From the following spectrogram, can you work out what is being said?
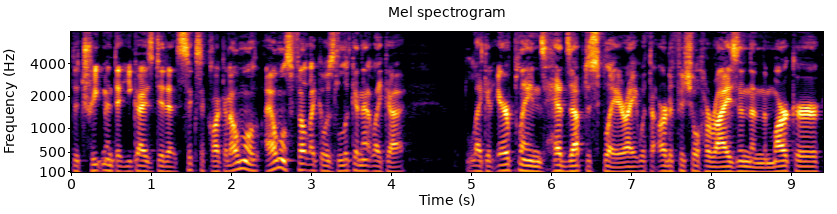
the treatment that you guys did at six o'clock, it almost I almost felt like I was looking at like a like an airplane's heads up display, right, with the artificial horizon and the marker.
